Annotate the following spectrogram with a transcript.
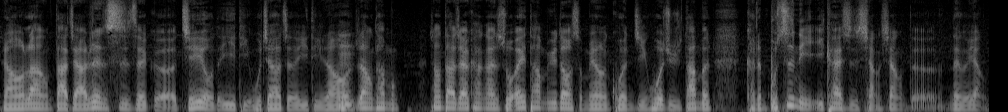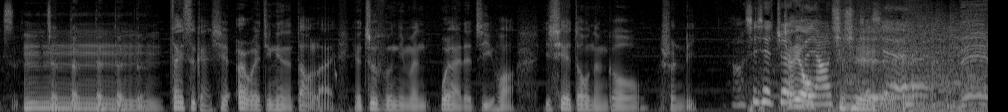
然后让大家认识这个结友的议题、无家者议题，然后让他们让大家看看说，哎，他们遇到什么样的困境，或许他们可能不是你一开始想象的那个样子，等等等等等。再次感谢二位今天的到来，也祝福你们未来的计划一切都能够顺利。好，谢谢 Jeff 的邀请，谢谢。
